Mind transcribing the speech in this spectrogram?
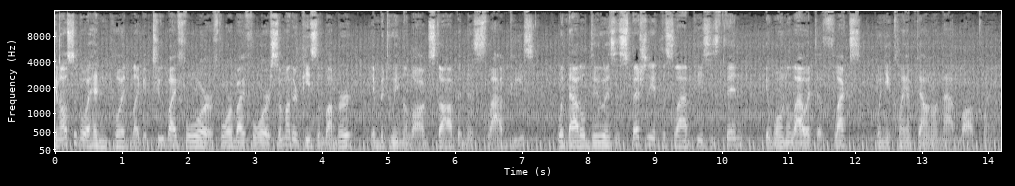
Can also go ahead and put like a 2x4 or 4x4 or some other piece of lumber in between the log stop and this slab piece. What that'll do is, especially if the slab piece is thin, it won't allow it to flex when you clamp down on that log clamp.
